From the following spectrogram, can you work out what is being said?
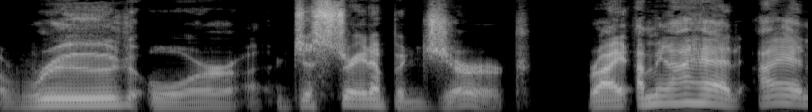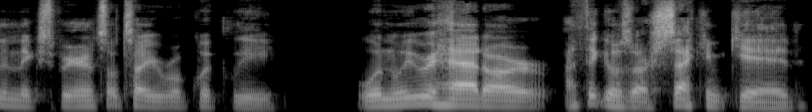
rude or uh, just straight up a jerk, right? I mean, I had I had an experience. I'll tell you real quickly. When we had our, I think it was our second kid,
